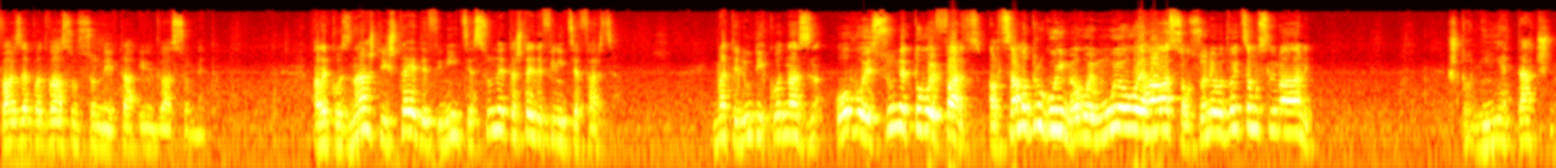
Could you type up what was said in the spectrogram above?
farza, pa 2 sun sunnita ili 2 sunneta. Ali ako znaš ti šta je definicija sunneta, šta je definicija farza? Imate ljudi kod nas, zna, ovo je sunnet, ovo je farz, ali samo drugo ime, ovo je muj, ovo je hasa, ali su oni dvojica muslimani. Što nije tačno.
